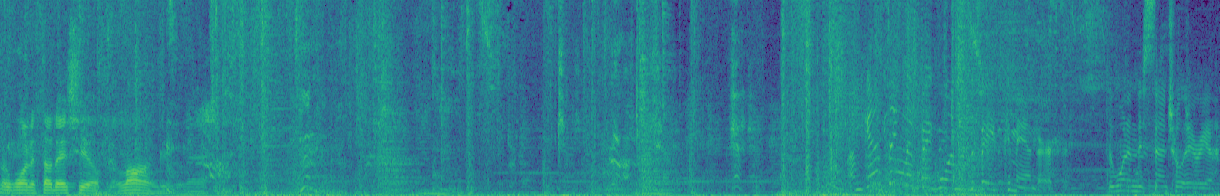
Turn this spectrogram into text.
I want to throw that shit off the longest, central area,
